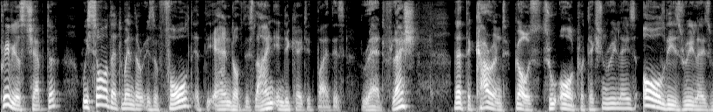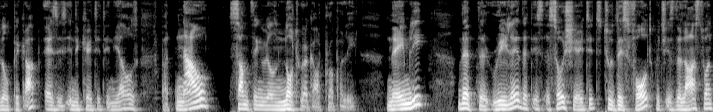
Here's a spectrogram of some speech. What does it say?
previous chapter we saw that when there is a fault at the end of this line indicated by this red flash, that the current goes through all protection relays. All these relays will pick up as is indicated in yellows, but now something will not work out properly. Namely, that the relay that is associated to this fault, which is the last one,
